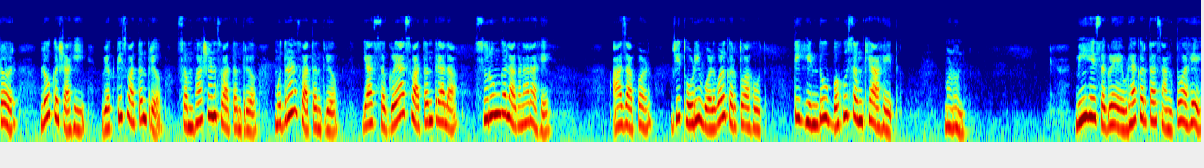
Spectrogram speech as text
तर लोकशाही व्यक्ती स्वातंत्र्य संभाषण स्वातंत्र्य मुद्रण स्वातंत्र्य या सगळ्या स्वातंत्र्याला सुरुंग लागणार आहे. आज आपण जी थोडी वळवळ करतो आहोत ती हिंदू बहुसंख्य आहेत. म्हणून मी हे सगळे एवढ्या करता सांगतो आहे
